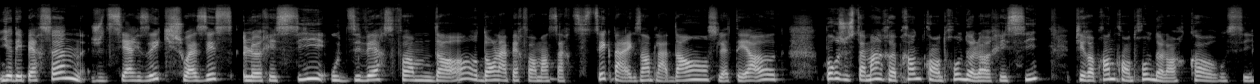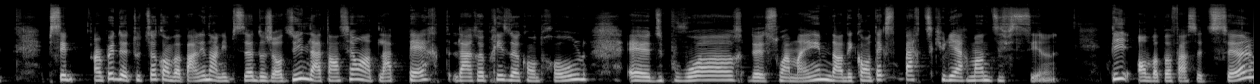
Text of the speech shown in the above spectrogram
il y a des personnes judiciarisées qui choisissent le récit ou diverses formes d'art, dont la performance artistique, par exemple la danse, le théâtre, pour justement reprendre contrôle de leur récit, puis reprendre contrôle de leur corps aussi. Puis c'est un peu de tout ça qu'on va parler dans l'épisode d'aujourd'hui, de la tension entre la perte, la reprise de contrôle, euh, du pouvoir de soi-même dans des contextes particulièrement difficiles. Puis, on va pas faire ça tout seul.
